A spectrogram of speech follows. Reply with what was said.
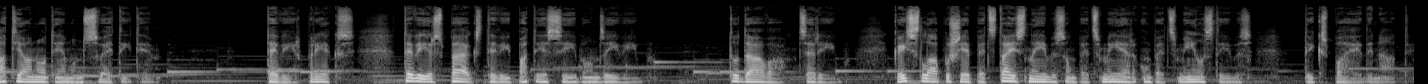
atjaunotiem un svētītiem. Tev ir prieks, tev ir spēks, tev ir patiesība un dzīvība. Tu dāvā cerību, ka izslāpušie pēc taisnības, un pēc miera un pēc mīlestības tiks paēdināti.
